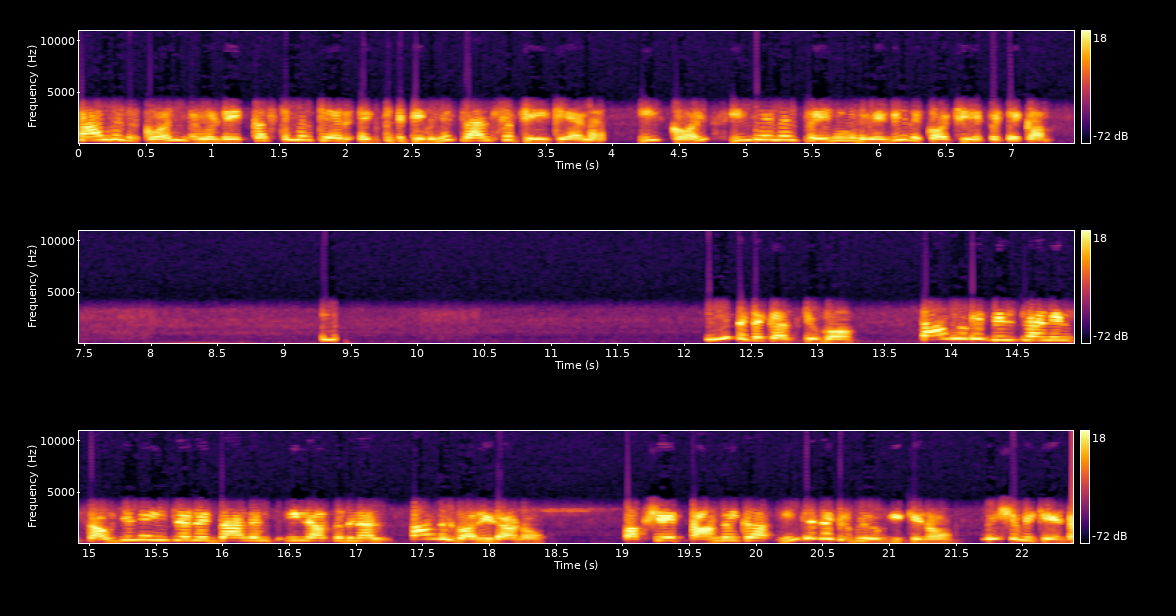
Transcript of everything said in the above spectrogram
താങ്കളുടെ കോൾ ഞങ്ങളുടെ കസ്റ്റമർ കെയർ എക്സിക്യൂട്ടീവിന് ട്രാൻസ്ഫർ ചെയ്യുകയാണ്. ഈ കോൾ ഇന്റേണൽ ട്രെയിനിങ്ങിന് വേണ്ടി റെക്കോർഡ് ചെയ്യപ്പെട്ടേക്കാം. പ്രിയപ്പെട്ട കസ്റ്റമർ താങ്കളുടെ ബിൽ പ്ലാനിൽ സൗജന്യ ഇന്റർനെറ്റ് ബാലൻസ് ഇല്ലാത്തതിനാൽ താങ്കൾ ആണോ? പക്ഷേ താങ്കൾക്ക് ഇന്റർനെറ്റ് ഉപയോഗിക്കണോ? വിഷമിക്കേണ്ട.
